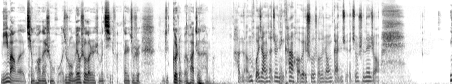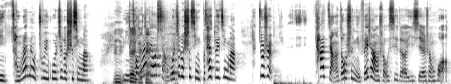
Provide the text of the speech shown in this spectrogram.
迷茫的情况在生活，就是我没有受到任什么启发，但是就是各种文化震撼吧。很能回想起来，就是你看河北书的时候的那种感觉，就是那种，你从来没有注意过这个事情吗？嗯，你从来没有想过这个事情不太对劲吗？就是他讲的都是你非常熟悉的一些生活，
